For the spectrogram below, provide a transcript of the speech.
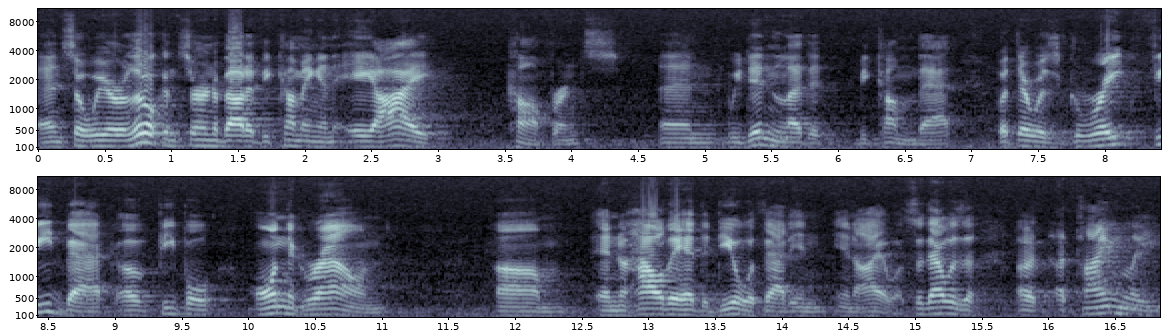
And so we were a little concerned about it becoming an AI conference, and we didn't let it become that. But there was great feedback of people on the ground um, and how they had to deal with that in, in Iowa. So that was a, a, a timely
